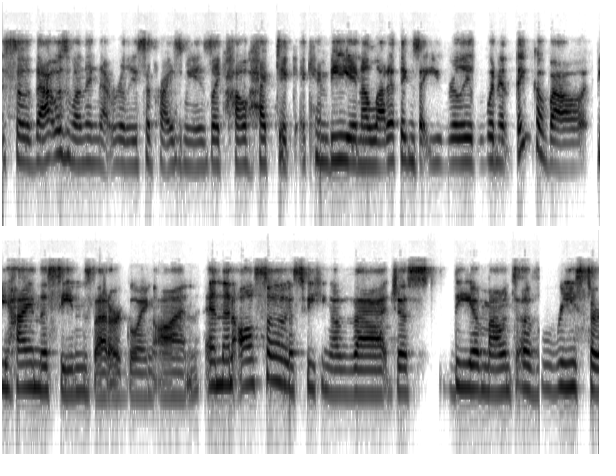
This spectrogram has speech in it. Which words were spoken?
So that was one thing that really surprised me is like how hectic it can be and a lot of things that you really wouldn't think about behind the scenes that are going on. And then also speaking of that, just the amount of research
